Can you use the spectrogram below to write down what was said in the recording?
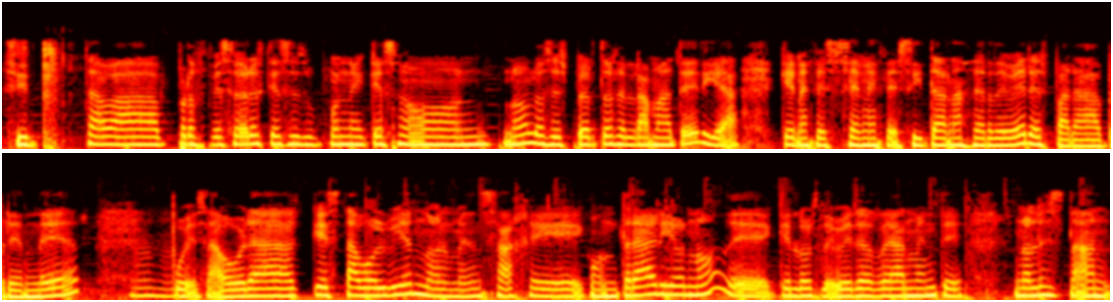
si estaba profesores que se supone que son ¿no? los expertos en la materia, que neces- se necesitan hacer deberes para aprender, pues ahora que está volviendo el mensaje contrario, ¿no? De que los deberes realmente no les están,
